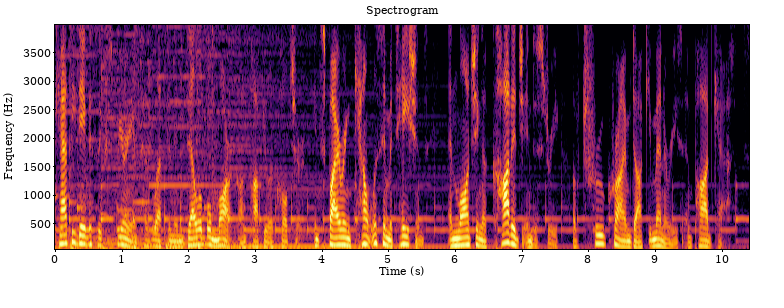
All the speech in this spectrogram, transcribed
Kathie Davis' experience has left an indelible mark on popular culture, inspiring countless imitations and launching a cottage industry of true crime documentaries and podcasts.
